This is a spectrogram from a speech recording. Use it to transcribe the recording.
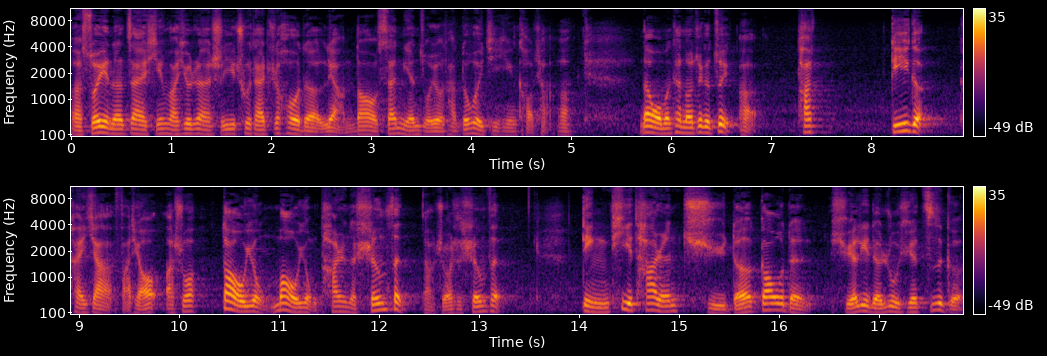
呃，所以呢，在刑法修正案十一出台之后的两到三年左右，它都会进行考察啊。那我们看到这个罪啊。他第一个看一下法条啊，说盗用、冒用他人的身份啊，主要是身份，顶替他人取得高等学历的入学资格、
